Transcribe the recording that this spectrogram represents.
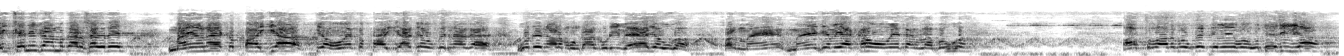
ਇੱਥੇ ਨਹੀਂ ਕੰਮ ਕਰ ਸਕਦੇ। ਮੈਂ ਆਣਾ ਇੱਕ ਪਾਈਆ, ਘਿਓ, ਇੱਕ ਪਾਈਆ, ਘਿਓ ਕਿੰਨਾ ਗਾ ਉਹਦੇ ਨਾਲ ਮੁੰਡਾ ਕੁੜੀ ਵਹਿ ਜਾਊਗਾ। ਪਰ ਮੈਂ ਮੈਂ ਜਿਵੇਂ ਆਖਾਂ, ਉਵੇਂ ਕਰਨਾ ਪਊਗਾ। ਅੱਤਵਾਦ ਮੌਕੇ ਕਿਵੇਂ ਹੁੰਦੇ ਸੀ ਵਿਆਹ?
